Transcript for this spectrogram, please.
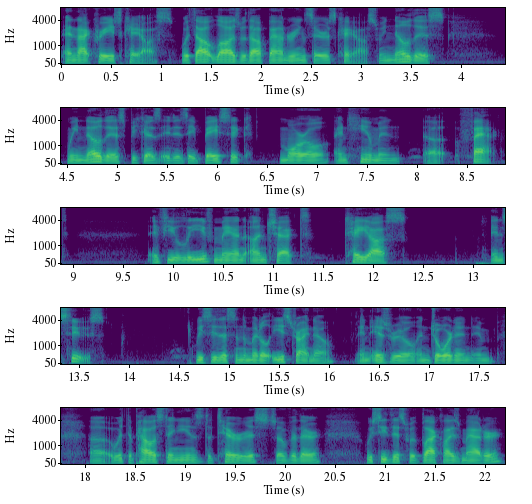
And that creates chaos. Without laws, without boundaries, there is chaos. We know this. We know this because it is a basic moral and human uh, fact. If you leave man unchecked, chaos ensues. We see this in the Middle East right now, in Israel, in Jordan, and uh, with the Palestinians, the terrorists over there. We see this with Black Lives Matter.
